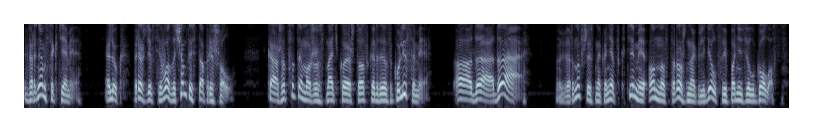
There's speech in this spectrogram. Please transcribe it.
Вернемся к теме. Люк, прежде всего, зачем ты сюда пришел? Кажется, ты можешь знать кое-что скрытое за кулисами. О, да, да. Вернувшись наконец к теме, он осторожно огляделся и понизил голос.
